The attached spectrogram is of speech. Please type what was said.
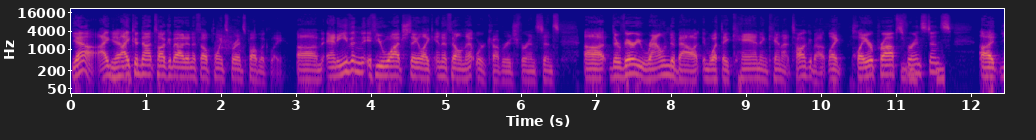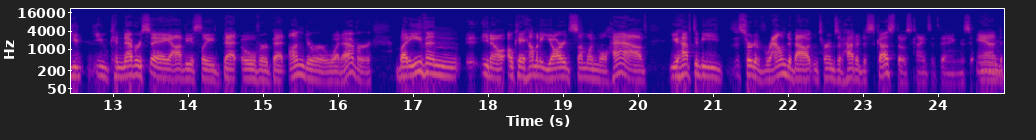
Yeah, I, yeah. I could not talk about NFL point spreads publicly. Um, and even if you watch, say, like NFL Network coverage, for instance, uh, they're very roundabout in what they can and cannot talk about. Like player props, for mm-hmm. instance, uh, you you can never say obviously bet over, bet under, or whatever. But even you know, okay, how many yards someone will have, you have to be sort of roundabout in terms of how to discuss those kinds of things. Mm. And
